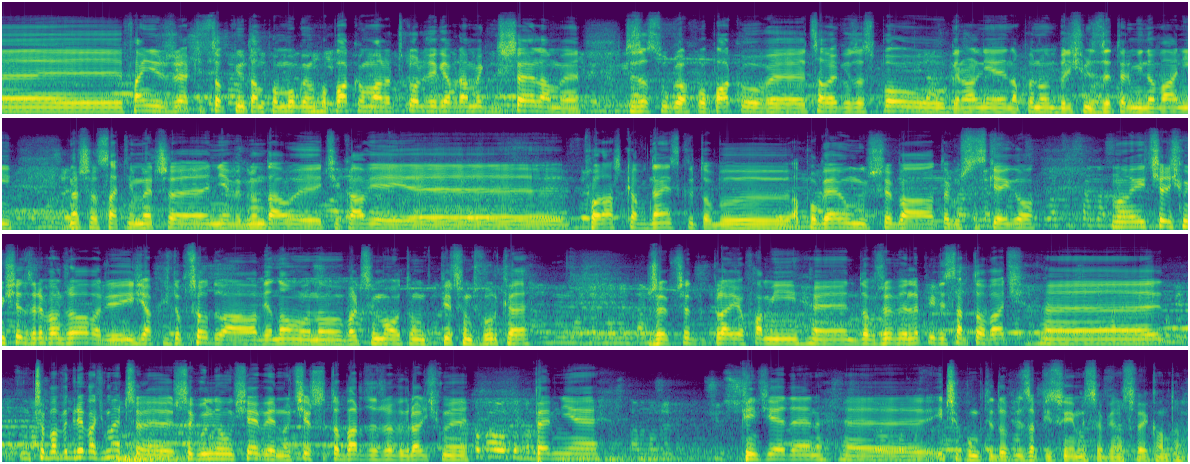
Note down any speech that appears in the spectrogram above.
Fajnie, że w jakimś stopniu tam pomogłem chłopakom, ale aczkolwiek ja bramek nie strzelam. e, To zasługa chłopaków, e, całego zespołu. Generalnie na pewno byliśmy zdeterminowani. Nasze ostatnie mecze nie wyglądały ciekawiej. e, Porażka w Gdańsku to był apogeum już chyba tego wszystkiego. No i chcieliśmy się zrewanżować, iść jakoś do przodu, a wiadomo, no, walczymy o tą pierwszą czwórkę żeby przed playoffami e, dobrze, lepiej wystartować. E, Trzeba wygrywać mecze, szczególnie u siebie. No, cieszy to bardzo, że wygraliśmy pewnie 5-1 e, i trzy punkty do- zapisujemy sobie na swoje konto.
